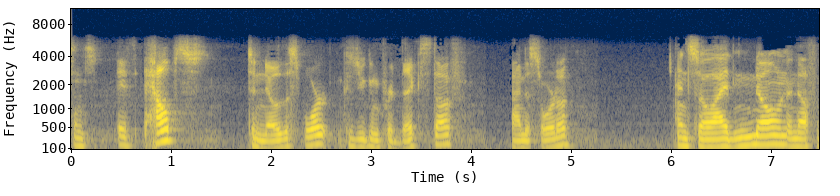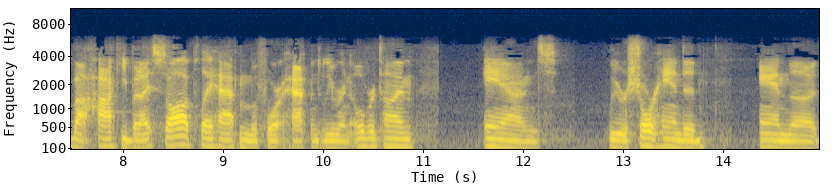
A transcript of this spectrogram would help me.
since it helps to know the sport because you can predict stuff, kind of sorta. And so I'd known enough about hockey, but I saw a play happen before it happened. We were in overtime, and we were shorthanded, and the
